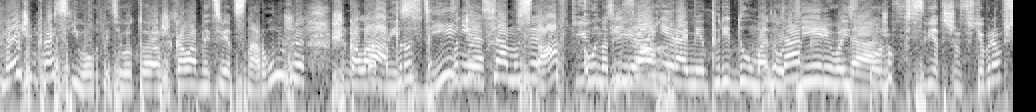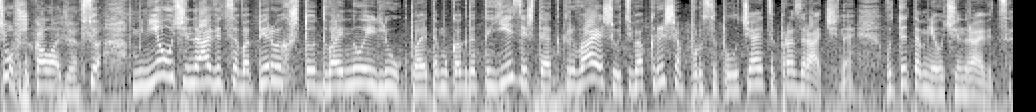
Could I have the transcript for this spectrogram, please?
Но очень красиво. Вот эти вот э, шоколадный цвет снаружи, шоколадные да, сиденья, вот он сам уже, вставки он на дверях. дизайнерами придуман Это вот так. дерево да. тоже в цвет, все, прям все в шоколаде. Все. Мне очень нравится, во-первых, что двойной люк, поэтому, когда ты ездишь, ты открываешь, и у тебя крыша просто получается прозрачная. Вот это мне очень нравится.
